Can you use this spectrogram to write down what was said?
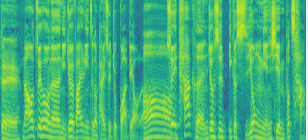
对，然后最后呢，你就会发现你整个排水就挂掉了。哦，所以它可能就是一个使用年限不长，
